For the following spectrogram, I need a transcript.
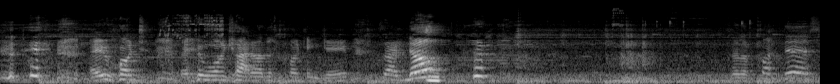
everyone, everyone got out of the fucking game. It's like, nope. the fuck this.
